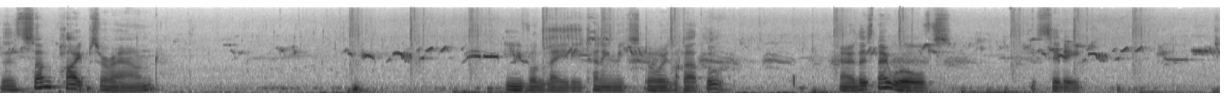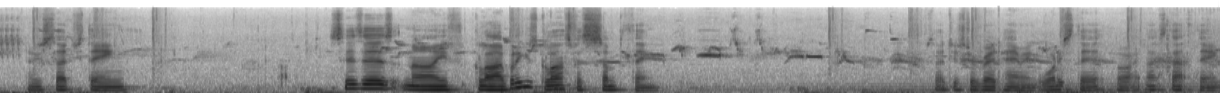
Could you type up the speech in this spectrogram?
So there's some pipes around. Evil lady telling me stories about... Ooh. No, there's no wolves. You silly. No such thing. Scissors, knife, glass. I'm going to use glass for something. Is that just a red herring? What is this? Alright, that's that thing.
